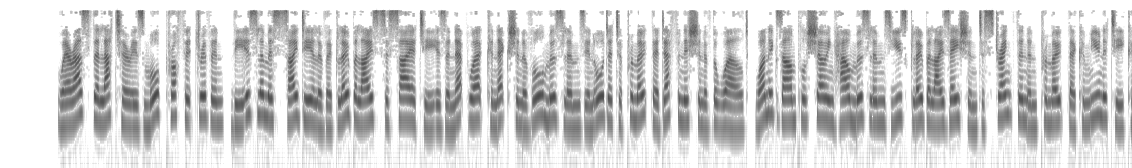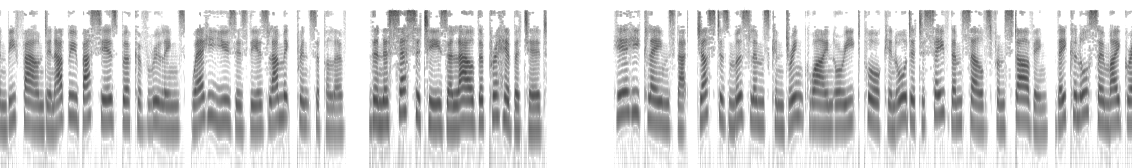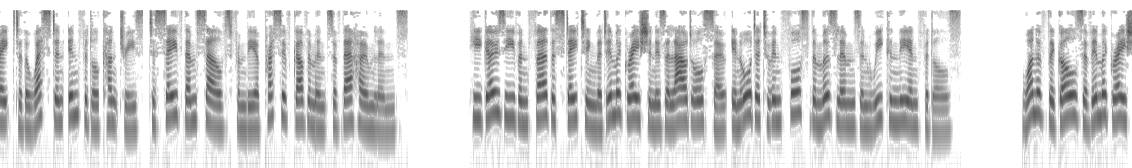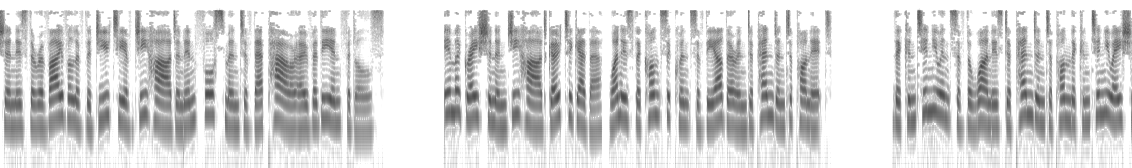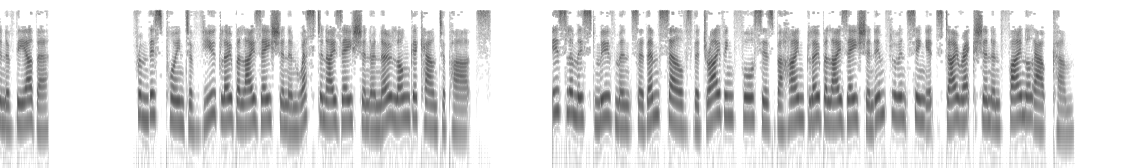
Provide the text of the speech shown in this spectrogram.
Whereas the latter is more profit-driven, the Islamists' ideal of a globalized society is a network connection of all Muslims in order to promote their definition of the world. One example showing how Muslims use globalization to strengthen and promote their community can be found in Abu Basir's Book of Rulings, where he uses the Islamic principle of the necessities allow the prohibited. Here he claims that, just as Muslims can drink wine or eat pork in order to save themselves from starving, they can also migrate to the Western infidel countries, to save themselves from the oppressive governments of their homelands. He goes even further stating that immigration is allowed also in order to enforce the Muslims and weaken the infidels. One of the goals of immigration is the revival of the duty of jihad and enforcement of their power over the infidels. Immigration and jihad go together, one is the consequence of the other and dependent upon it. The continuance of the one is dependent upon the continuation of the other. From this point of view globalization and westernization are no longer counterparts. Islamist movements are themselves the driving forces behind globalization influencing its direction and final outcome.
